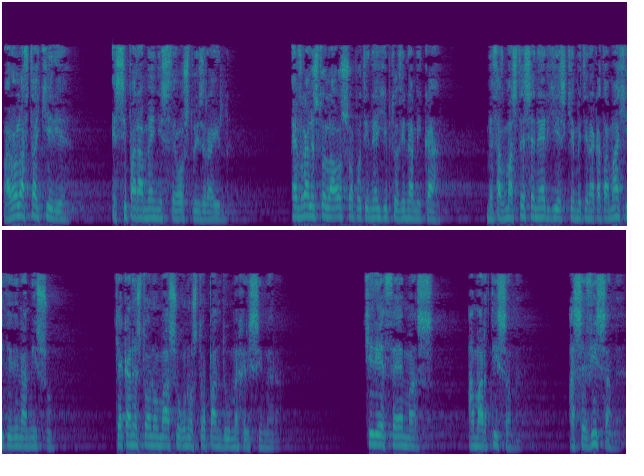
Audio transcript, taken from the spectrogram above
Παρόλα αυτά, Κύριε, Εσύ παραμένεις Θεός του Ισραήλ. Έβγαλες το λαό Σου από την Αίγυπτο δυναμικά, με θαυμαστές ενέργειες και με την ακαταμάχητη δύναμή Σου και έκανες το όνομά Σου γνωστό παντού μέχρι σήμερα. Κύριε Θεέ μας, αμαρτήσαμε, ασεβήσαμε,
